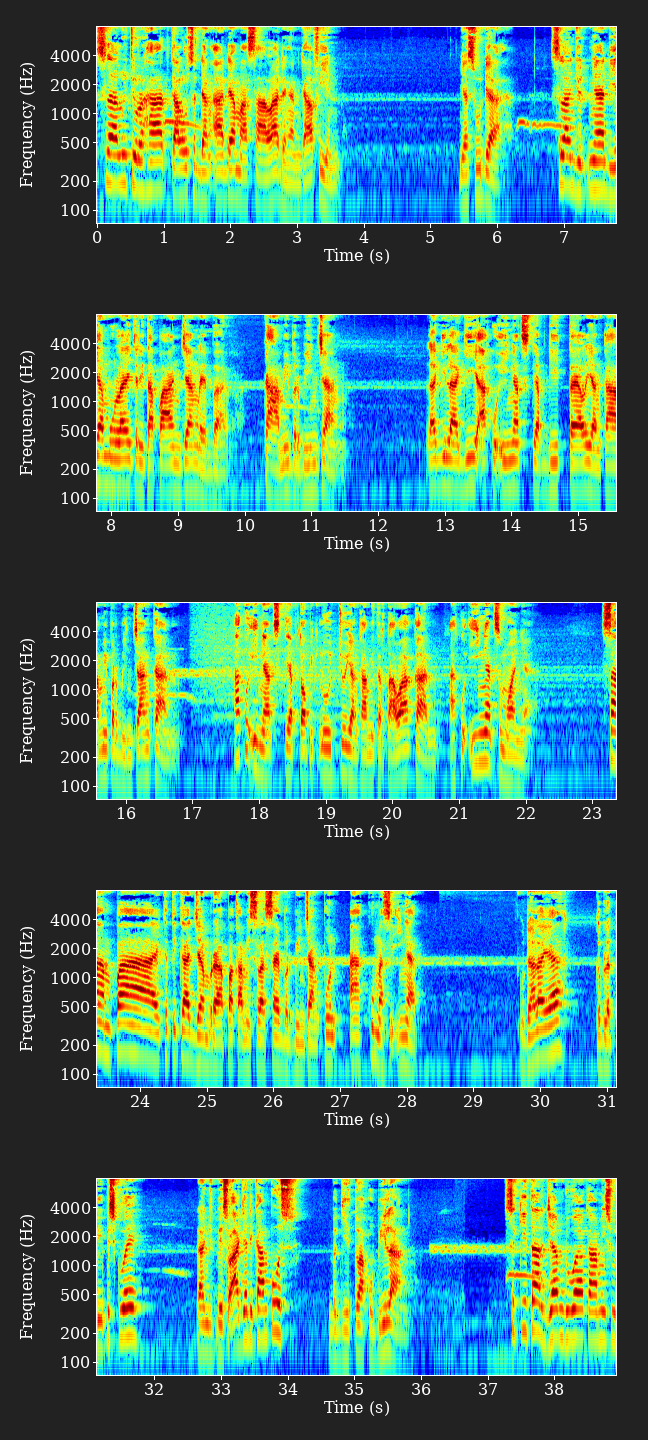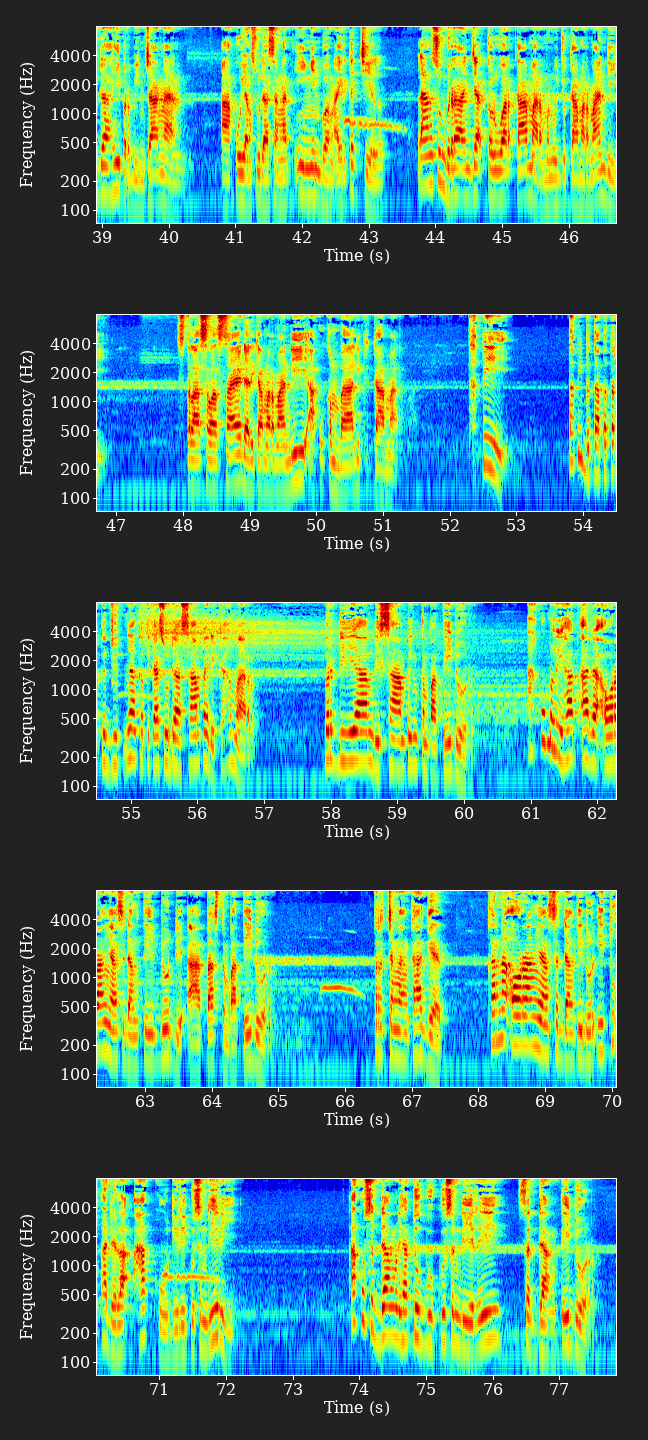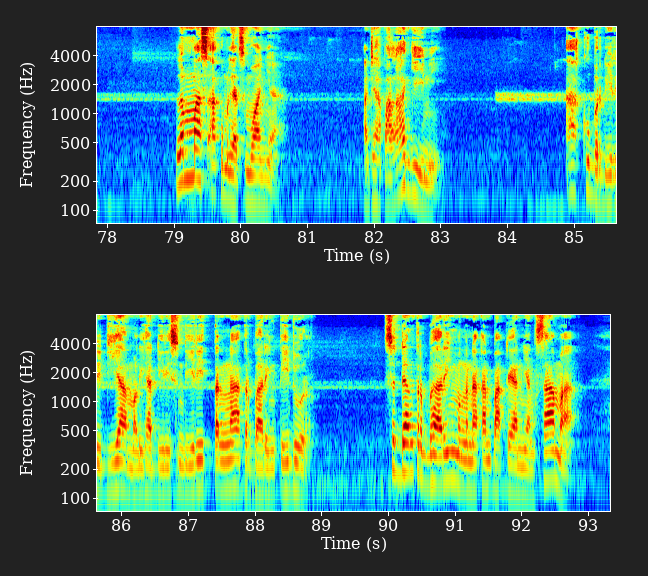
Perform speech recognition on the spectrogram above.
Selalu curhat kalau sedang ada masalah dengan Gavin Ya sudah. Selanjutnya dia mulai cerita panjang lebar. Kami berbincang. Lagi-lagi aku ingat setiap detail yang kami perbincangkan. Aku ingat setiap topik lucu yang kami tertawakan. Aku ingat semuanya. Sampai ketika jam berapa kami selesai berbincang pun Aku masih ingat. Udahlah ya Kebelet pipis gue. Lanjut besok aja di kampus Begitu aku bilang. Sekitar jam 2 kami sudahi perbincangan. Aku yang sudah sangat ingin buang air kecil Langsung beranjak keluar kamar menuju kamar mandi. Setelah selesai dari kamar mandi Aku kembali ke kamar. Tapi tapi betapa terkejutnya ketika sudah sampai di kamar. Berdiam di samping tempat tidur Aku melihat ada orang yang sedang tidur di atas tempat tidur. Tercengang kaget Karena orang yang sedang tidur itu adalah aku, diriku sendiri. Aku sedang melihat tubuhku sendiri sedang tidur. Lemas aku melihat semuanya. Ada apa lagi ini? Aku berdiri diam melihat diri sendiri tengah terbaring tidur Sedang terbaring mengenakan pakaian yang sama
